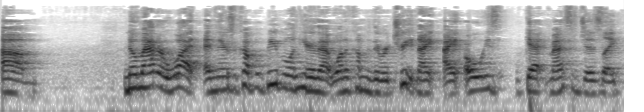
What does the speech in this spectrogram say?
Um, no matter what, and there's a couple people in here that want to come to the retreat, and I, I always get messages like,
